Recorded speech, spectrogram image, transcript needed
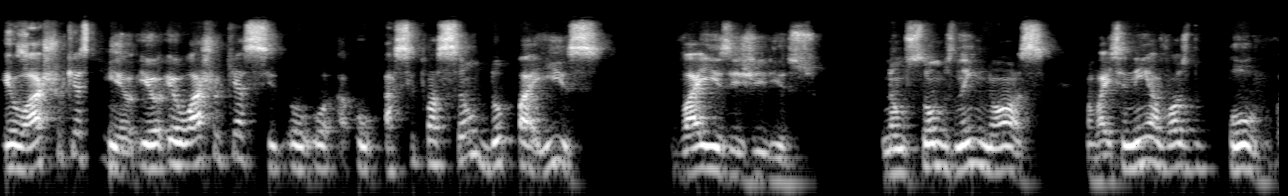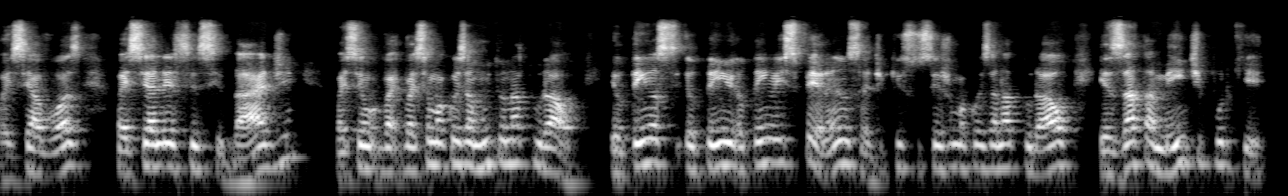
Eu acho que assim, eu, eu acho que a, a, a situação do país vai exigir isso. Não somos nem nós, não vai ser nem a voz do povo, vai ser a voz, vai ser a necessidade, vai ser, vai, vai ser uma coisa muito natural. Eu tenho, eu, tenho, eu tenho a esperança de que isso seja uma coisa natural, exatamente porque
